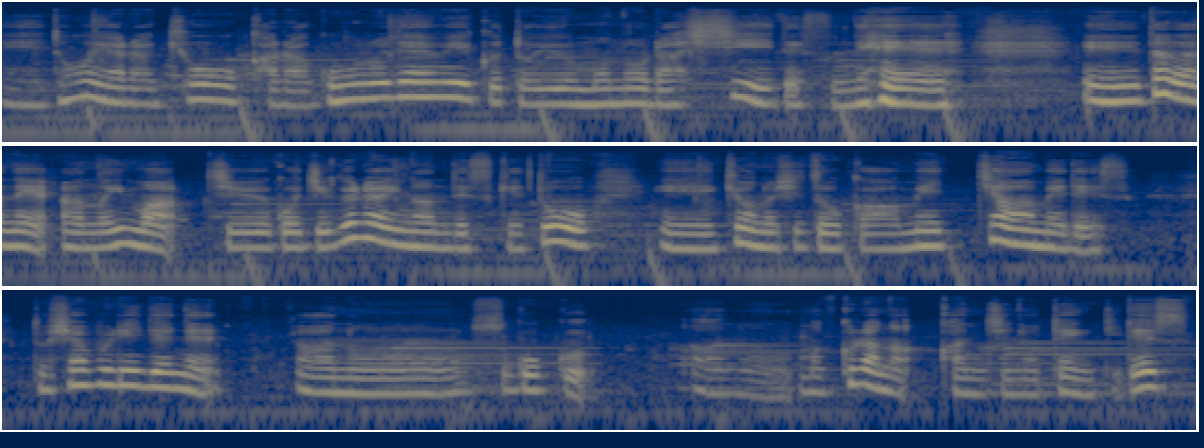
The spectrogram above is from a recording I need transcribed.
えーどうやら今日からゴールデンウィークというものらしいですね。えーただねあの今15時ぐらいなんですけど、えー今日の静岡はめっちゃ雨です。土砂降りでねあのーすごくあの真っ暗な感じの天気です。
